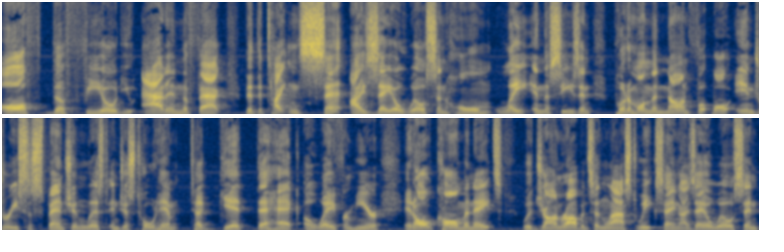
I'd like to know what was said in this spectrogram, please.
off the field. You add in the fact that the Titans sent Isaiah Wilson home late in the season, put him on the non football injury suspension list, and just told him to get the heck away from here. It all culminates with Jon Robinson last week saying Isaiah Wilson,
